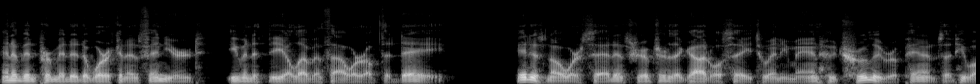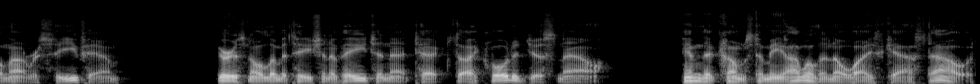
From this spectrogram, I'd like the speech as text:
and have been permitted to work in his vineyard, even at the eleventh hour of the day. It is nowhere said in Scripture that God will say to any man who truly repents that he will not receive him. There is no limitation of age in that text I quoted just now. Him that comes to me I will in no wise cast out.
